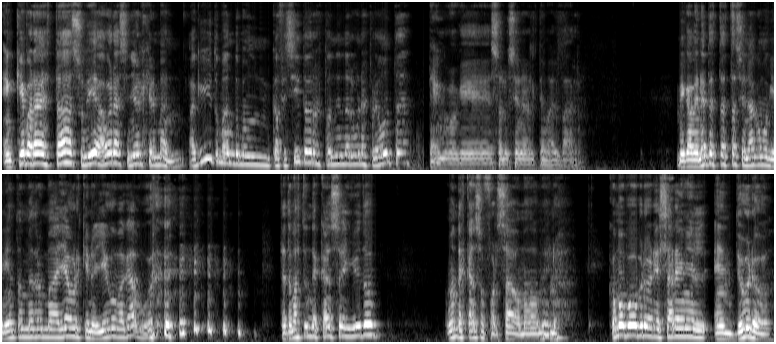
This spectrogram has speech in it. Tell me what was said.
¿En qué parada está su vida ahora, señor Germán? Aquí tomándome un cafecito, respondiendo algunas preguntas. Tengo que solucionar el tema del barro. Mi camioneta está estacionada como 500 metros más allá porque no llego para acá. ¿Te tomaste un descanso de YouTube? Un descanso forzado, más o menos. ¿Cómo puedo progresar en el enduro,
